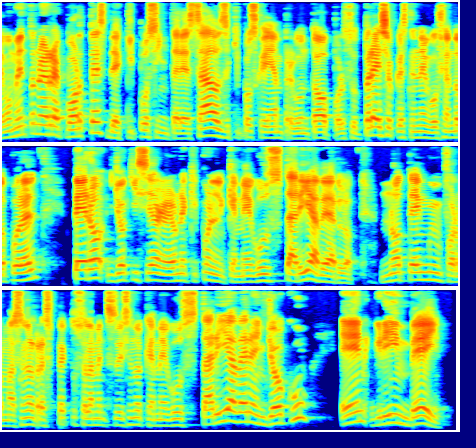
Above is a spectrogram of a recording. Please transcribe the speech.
De momento no hay reportes de equipos interesados, de equipos que hayan preguntado por su precio, que estén negociando por él, pero yo quisiera agregar un equipo en el que me gustaría verlo. No tengo información al respecto, solamente estoy diciendo que me gustaría ver en Yoku en Green Bay.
